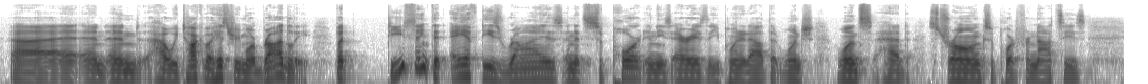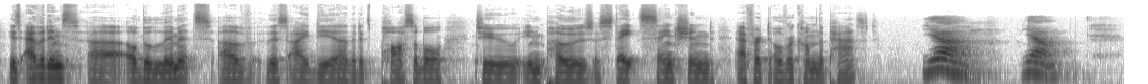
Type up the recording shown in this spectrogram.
uh, and, and how we talk about history more broadly. But do you think that AFD's rise and its support in these areas that you pointed out that once, once had strong support for Nazis is evidence uh, of the limits of this idea that it's possible to impose a state sanctioned effort to overcome the past? Yeah, yeah.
